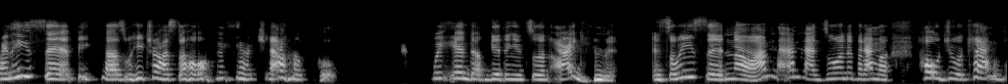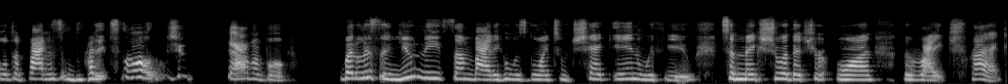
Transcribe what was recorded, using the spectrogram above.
And he said, because when he tries to hold me accountable, we end up getting into an argument. And so he said, No, I'm, I'm not doing it, but I'm going to hold you accountable to finding somebody to hold you accountable. But listen, you need somebody who is going to check in with you to make sure that you're on the right track.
